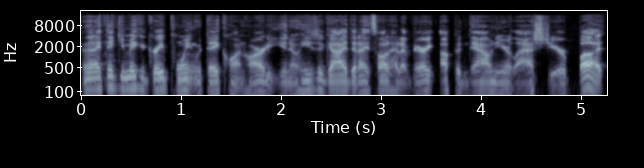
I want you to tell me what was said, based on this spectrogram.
And then I think you make a great point with Daequan Hardy. You know, he's a guy that I thought had a very up and down year last year, but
